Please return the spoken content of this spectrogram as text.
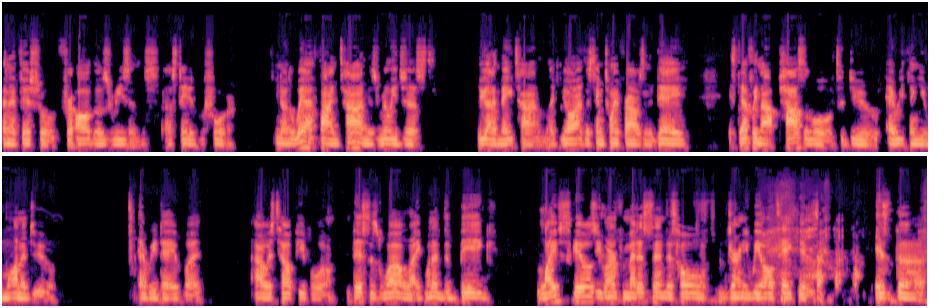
beneficial for all those reasons I stated before. You know, the way I find time is really just you got to make time. Like we all have the same 24 hours in a day. It's definitely not possible to do everything you want to do every day, but I always tell people this as well. Like one of the big life skills you learn from medicine, this whole journey we all take is is the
